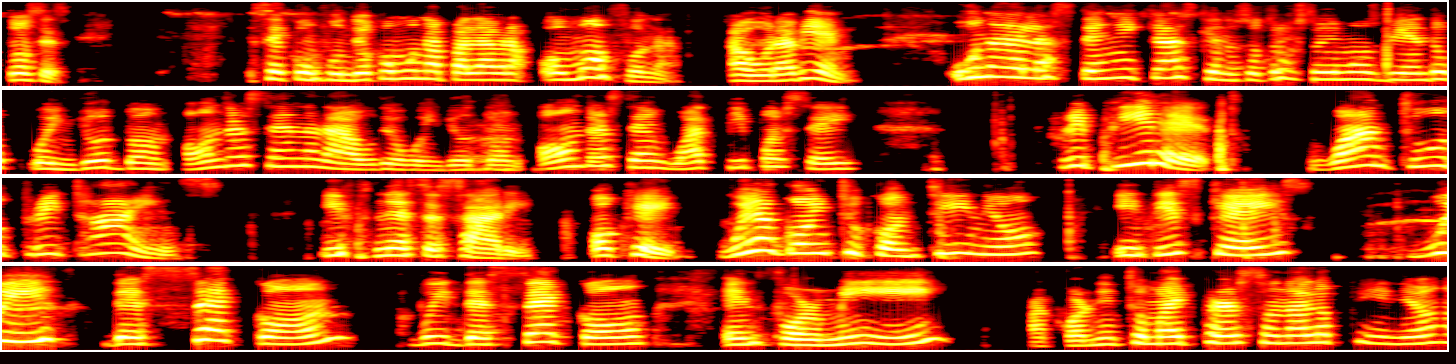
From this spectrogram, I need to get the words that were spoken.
Entonces, se confundió como una palabra homófona. Ahora bien, una de las técnicas que nosotros estuvimos viendo, when you don't understand an audio, when you don't understand what people say, repeat it one, two, three times if necessary. Okay, we are going to continue in this case with the second, with the second, and for me, according to my personal opinion,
